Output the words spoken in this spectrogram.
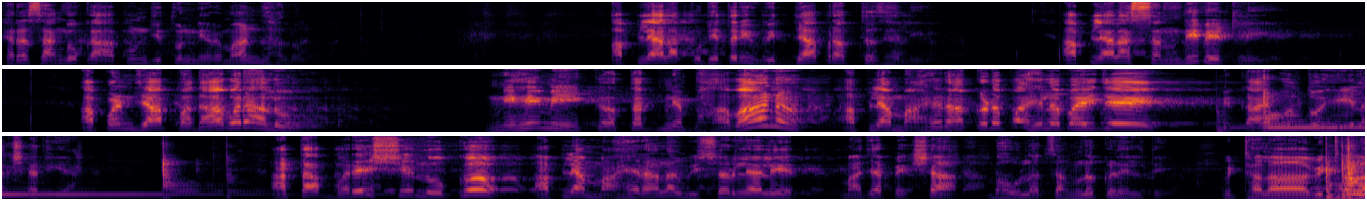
खरं सांगू का आपण जिथून निर्माण झालो आपल्याला कुठेतरी विद्या प्राप्त झाली आपल्याला संधी भेटली आपण ज्या पदावर आलो नेहमी कृतज्ञ भावानं आपल्या माहेराकडे पाहिलं पाहिजे. मी काय बोलतो हे लक्षात घ्या. आता बरेचसे लोक आपल्या माहेराला विसरले आलेत माझ्यापेक्षा भाऊला चांगलं कळेल ते. विठ्ठला विठ्ठला.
